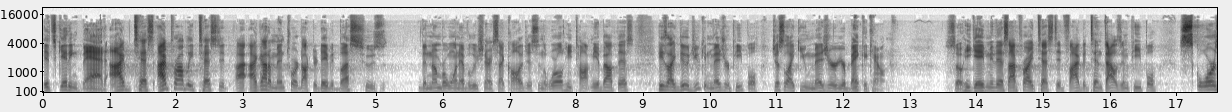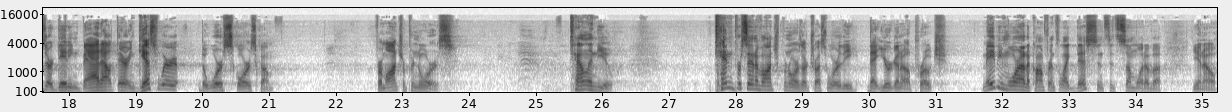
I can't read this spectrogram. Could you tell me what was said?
It's getting bad. I've test, I probably tested, I, I got a mentor, Dr. David Buss, who's the number one evolutionary psychologist in the world. He taught me about this. He's like, dude, you can measure people just like you measure your bank account. So he gave me this. I've probably tested five to 10,000 people. Scores are getting bad out there. And guess where the worst scores come? From entrepreneurs. Telling you, 10% of entrepreneurs are trustworthy that you're going to approach. Maybe more at a conference like this, since it's somewhat of a, you know,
